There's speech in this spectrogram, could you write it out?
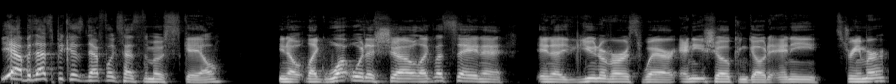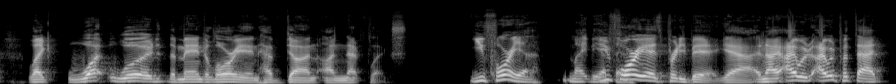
Yeah, but that's because Netflix has the most scale. You know, like what would a show like let's say in a in a universe where any show can go to any streamer, like what would The Mandalorian have done on Netflix? Euphoria might be. Euphoria is pretty big, yeah. And I, I would I would put that,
